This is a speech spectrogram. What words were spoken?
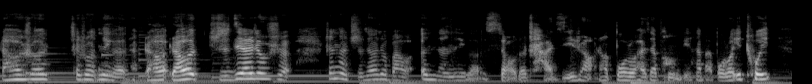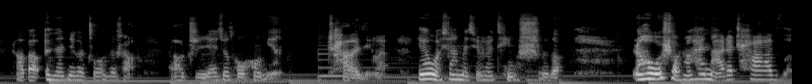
然后说：“他说那个，然后然后直接就是真的直接就把我摁在那个小的茶几上，然后菠萝还在旁边，他把菠萝一推，然后把我摁在那个桌子上，然后直接就从后面插了进来，因为我下面其实挺湿的，然后我手上还拿着叉子，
